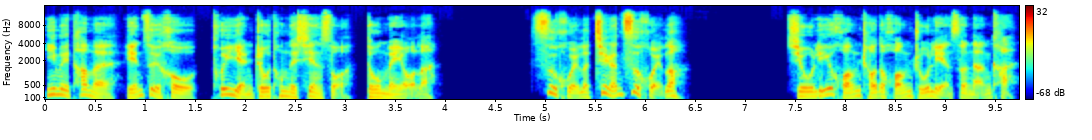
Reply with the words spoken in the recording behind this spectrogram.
因为他们连最后推演周通的线索都没有了。自毁了，竟然自毁了！九黎皇朝的皇主脸色难看，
